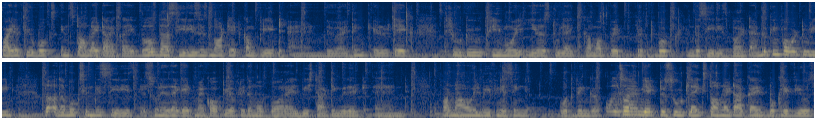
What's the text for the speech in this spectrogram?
quite a few books in Stormlight Archive. Those the series is not yet complete and uh, I think it'll take two to three more years to like come up with fifth book in the series but I'm looking forward to read the other books in this series. As soon as I get my copy of Rhythm of War I'll be starting with it and for now we'll be finishing Oathbringer. Also, I am yet to shoot like Stormlight Archive book reviews,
